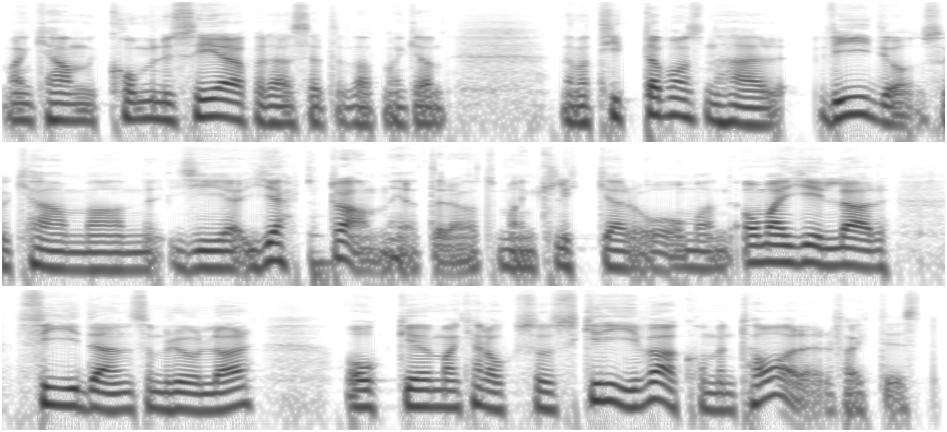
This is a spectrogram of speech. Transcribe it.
man kan kommunicera på det här sättet att man kan, när man tittar på en sån här video så kan man ge hjärtan, heter det, att man klickar och om man, om man gillar feeden som rullar. Och eh, man kan också skriva kommentarer faktiskt.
